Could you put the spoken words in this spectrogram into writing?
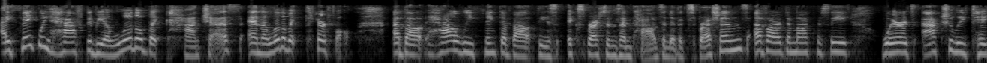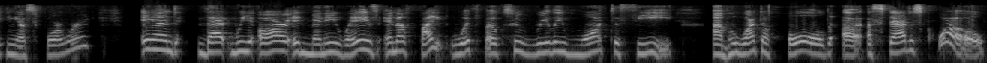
I think we have to be a little bit conscious and a little bit careful about how we think about these expressions and positive expressions of our democracy, where it's actually taking us forward. And that we are, in many ways, in a fight with folks who really want to see, um, who want to hold a, a status quo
